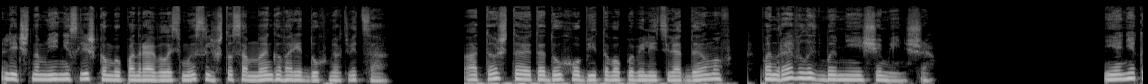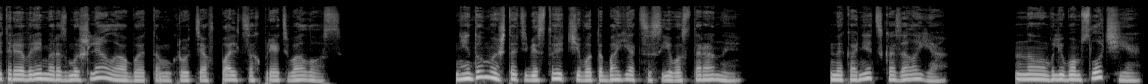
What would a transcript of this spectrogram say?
Лично мне не слишком бы понравилась мысль, что со мной говорит дух мертвеца. А то, что это дух убитого повелителя демов, понравилось бы мне еще меньше. Я некоторое время размышляла об этом, крутя в пальцах прядь волос. «Не думаю, что тебе стоит чего-то бояться с его стороны», — наконец сказала я. «Но в любом случае...»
